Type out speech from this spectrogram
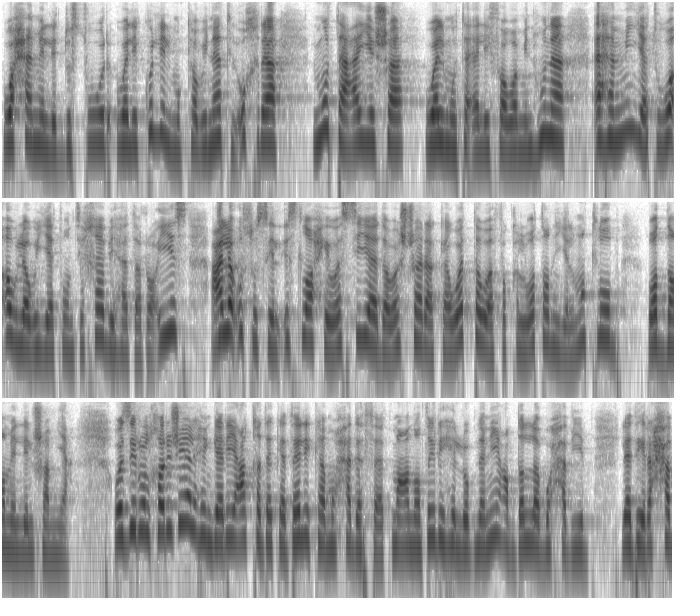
وحامل للدستور ولكل المكونات الأخرى المتعايشة والمتآلفة. ومن هنا أهمية وأولوية انتخاب هذا الرئيس على أسس الإصلاح والسيادة والشراكة والتوافق الوطني المطلوب والضامن للجميع. وزير الخارجية الهنغاري عقد كذلك محادثات مع نظيره اللبناني عبد الله أبو حبيب الذي رحب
